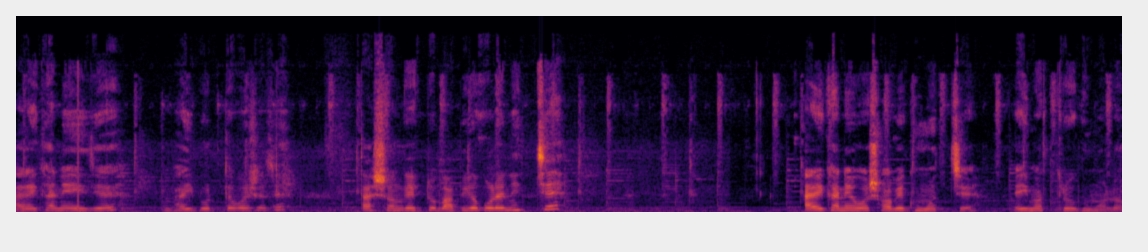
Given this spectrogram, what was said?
আর এখানে এই যে ভাই পড়তে বসেছে। তার সঙ্গে একটু বাপিও পড়ে নিচ্ছে। আর এখানে ও সবে ঘুমোচ্ছে, এইমাত্র ঘুমোলো।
